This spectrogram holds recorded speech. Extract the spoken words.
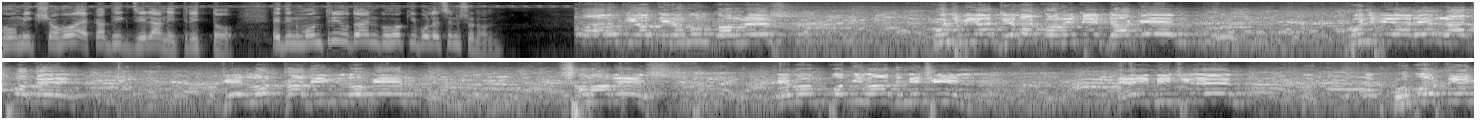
ভৌমিক সহ একাধিক জেলা নেতৃত্ব। এদিন মন্ত্রী উদয়ন গুহ কি বলেছেন শুনুন। ভারতীয় তৃণমূল কংগ্রেস কুচবিহার জেলা কমিটির ডাকে কুচবিহারের রাজপথে যে লক্ষাধিক লোকের সমাবেশ এবং প্রতিবাদ মিছিল, এই মিছিলে উপস্থিত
